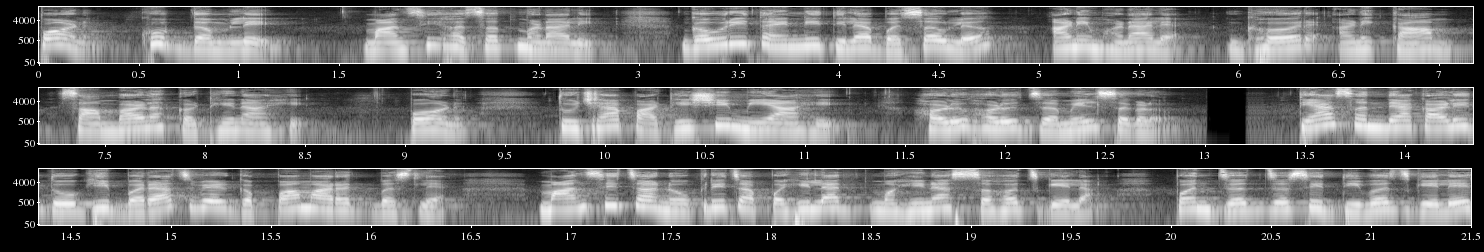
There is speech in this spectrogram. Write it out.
पण खूप दमले. मानसी हसत म्हणाली. गौरीताईंनी तिला बसवलं आणि म्हणाल्या घर आणि काम सांभाळणं कठीण आहे पण तुझ्या पाठीशी मी आहे. हळूहळू जमेल सगळं. त्या संध्याकाळी दोघी बराच वेळ गप्पा मारत बसल्या. मानसीचा नोकरीचा पहिला महिना सहज गेला पण जसजसे दिवस गेले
